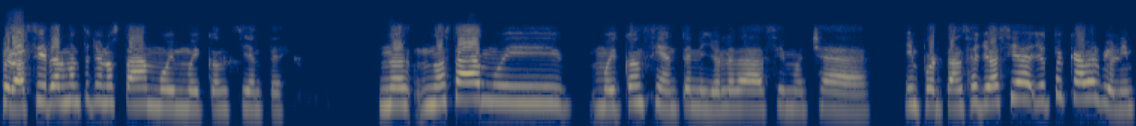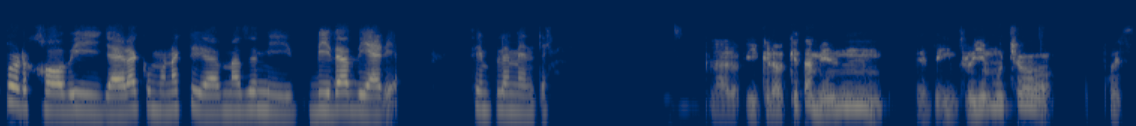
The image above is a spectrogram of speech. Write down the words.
Pero así realmente yo no estaba muy, muy consciente no, no estaba muy, muy consciente ni yo le daba así mucha importancia. Yo hacía, yo tocaba el violín por hobby y ya era como una actividad más de mi vida diaria, simplemente. Claro, y creo que también eh, influye mucho, pues,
